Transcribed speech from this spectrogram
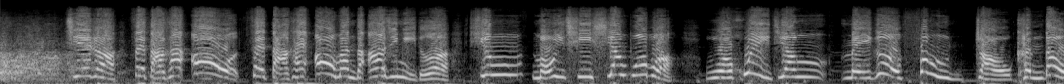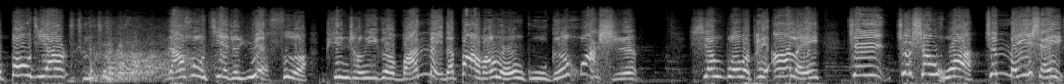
接着再打开傲，再打开傲慢的阿基米德，听某一期香饽饽。我会将每个凤爪啃到包浆，然后借着月色拼成一个完美的霸王龙骨骼化石。香饽饽配阿雷，真这生活真没谁。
